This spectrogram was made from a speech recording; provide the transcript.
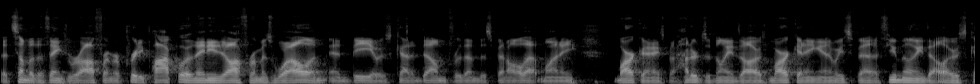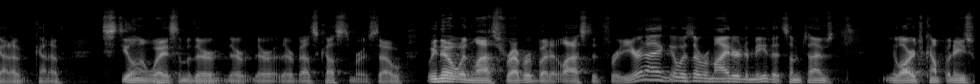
that some of the things we're offering are pretty popular, and they needed to offer them as well, and, and b it was kind of dumb for them to spend all that money marketing. They spent hundreds of millions of dollars marketing, and we spent a few million dollars kind of kind of stealing away some of their their their, their best customers. So we knew it wouldn't last forever, but it lasted for a year, and I think it was a reminder to me that sometimes large companies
